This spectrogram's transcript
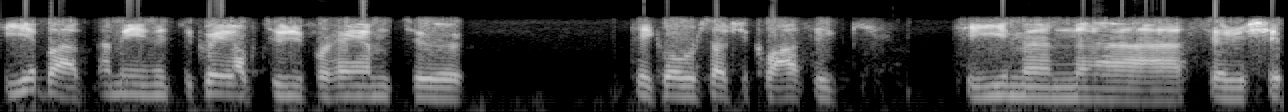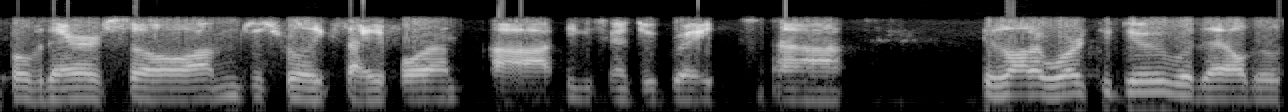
see it, but I mean it's a great opportunity for him to take over such a classic team and uh, steer over there. So I'm just really excited for him. Uh, I think he's to do great. Uh, there's a lot of work to do with all those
